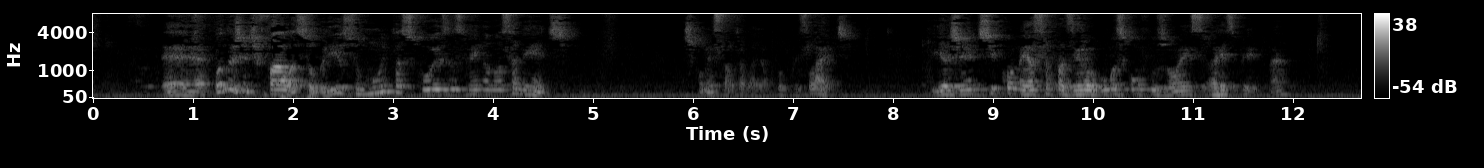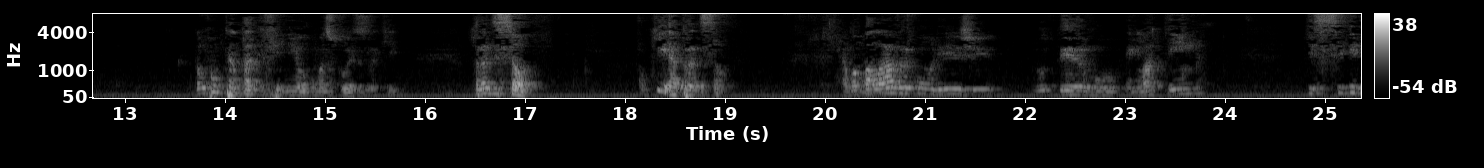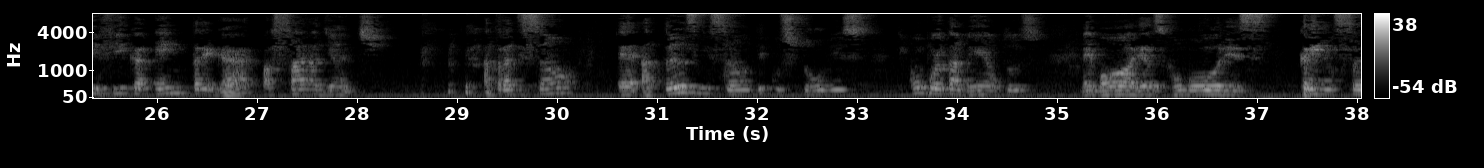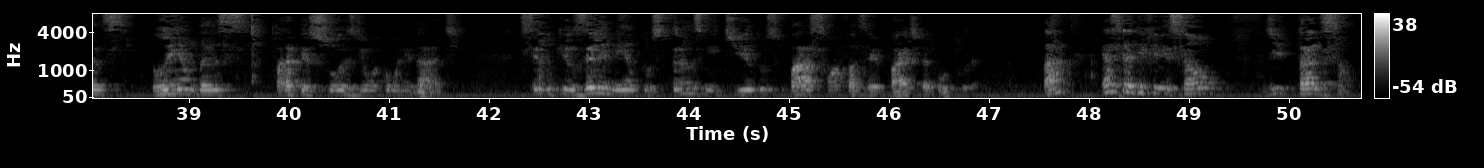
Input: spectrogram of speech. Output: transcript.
é, quando a gente fala sobre isso, muitas coisas vêm na nossa mente. Deixa eu começar a trabalhar um pouco o slide. E a gente começa a fazer algumas confusões a respeito. Né? Então vamos tentar definir algumas coisas aqui. Tradição. O que é tradição? É uma palavra com origem no termo em latim que significa entregar, passar adiante. A tradição é a transmissão de costumes, de comportamentos, memórias, rumores, crenças, lendas para pessoas de uma comunidade, sendo que os elementos transmitidos passam a fazer parte da cultura. Tá? Essa é a definição de tradição.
